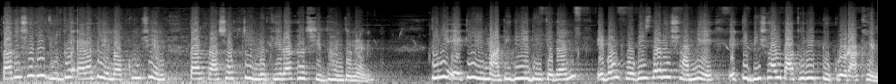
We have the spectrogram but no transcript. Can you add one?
তাদের সাথে যুদ্ধ এড়াতে লক্ষণ সেন তার প্রাসাদটি লুকিয়ে রাখার সিদ্ধান্ত নেন। তিনি এটি মাটি দিয়ে ঢেকে দেন এবং প্রবেশদ্বারের সামনে একটি বিশাল পাথরের টুকরো রাখেন।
